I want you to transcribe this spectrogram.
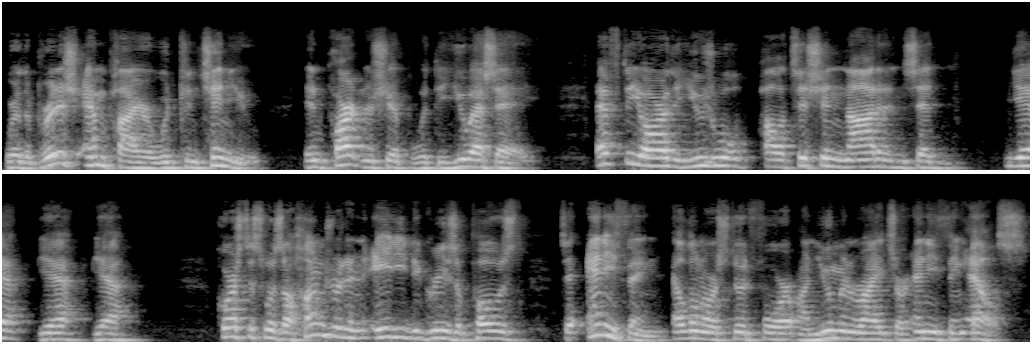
where the British Empire would continue in partnership with the USA. FDR, the usual politician, nodded and said, yeah, yeah, yeah. Of course, this was 180 degrees opposed to anything Eleanor stood for on human rights or anything else.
